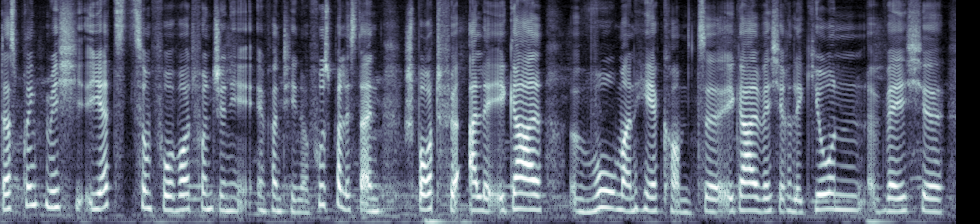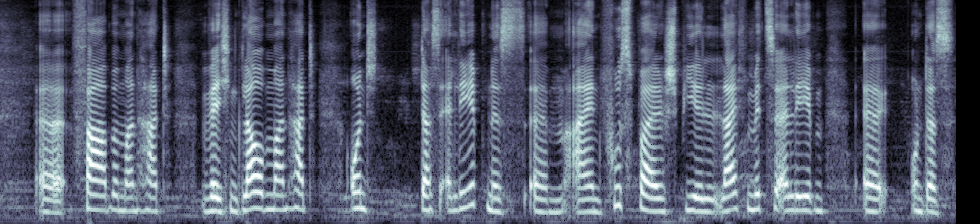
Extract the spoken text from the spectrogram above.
Das bringt mich jetzt zum Vorwort von Ginny Infantino. Fußball ist ein Sport für alle, egal wo man herkommt, äh, egal welche Religion, welche äh, Farbe man hat, welchen Glauben man hat. Und das Erlebnis, ähm, ein Fußballspiel live mitzuerleben äh, und das,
